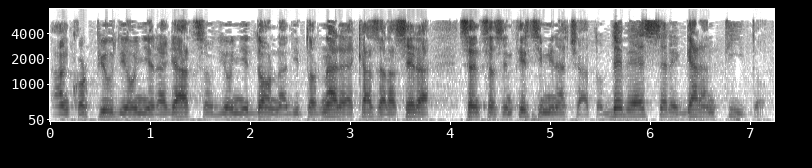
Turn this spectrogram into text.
ancor più di ogni ragazzo, di ogni donna, di tornare a casa la sera senza sentirsi minacciato, deve essere garantito.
